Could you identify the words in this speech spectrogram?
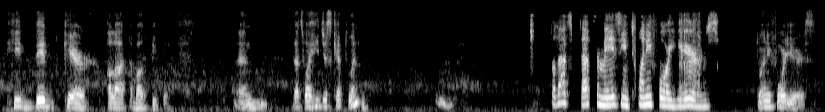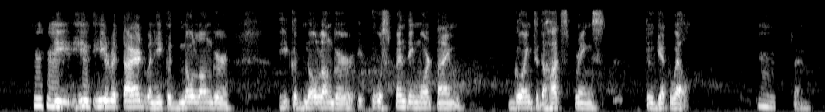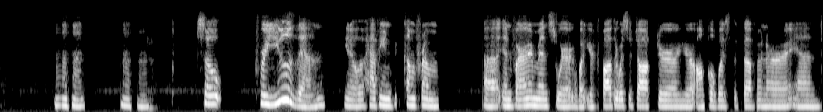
he did care a lot about people. And that's why he just kept winning. Well that's that's amazing. 24 years. 24 years Mm-hmm. He, he, mm-hmm. he retired when he could no longer, he could no longer, he was spending more time going to the hot springs to get well. Mm. So. Mm-hmm. Mm-hmm. So, for you then, you know, having come from uh, environments where what your father was a doctor, your uncle was the governor, and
